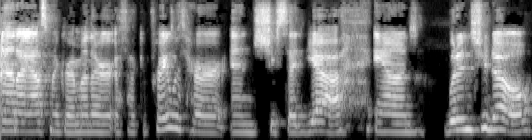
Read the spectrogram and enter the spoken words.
and I asked my grandmother if I could pray with her, and she said, Yeah. And wouldn't you know,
